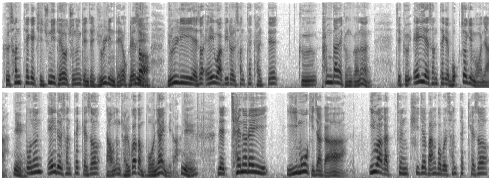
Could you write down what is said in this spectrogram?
그 선택의 기준이 되어 주는 게 이제 윤리인데요. 그래서 예. 윤리에서 A와 B를 선택할 때 그 판단의 근거는 이제 그 A의 선택의 목적이 뭐냐 예. 또는 A를 선택해서 나오는 결과가 뭐냐입니다. 예. 근데 채널 A 이모 기자가 이와 같은 취재 방법을 선택해서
